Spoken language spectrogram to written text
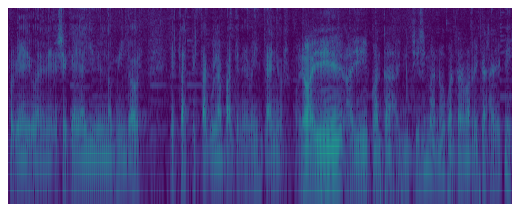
Porque ya digo, ese que hay allí del 2002 está espectacular para tener 20 años. Bueno, ahí, ahí cuántas, hay muchísimas, ¿no? ¿Cuántas barricas hay aquí?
